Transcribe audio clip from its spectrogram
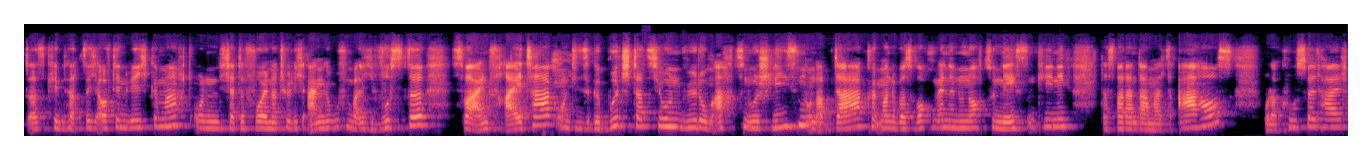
Das Kind hat sich auf den Weg gemacht und ich hatte vorher natürlich angerufen, weil ich wusste, es war ein Freitag und diese Geburtsstation würde um 18 Uhr schließen und ab da könnte man übers Wochenende nur noch zur nächsten Klinik. Das war dann damals Ahaus oder Coesfeld halt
